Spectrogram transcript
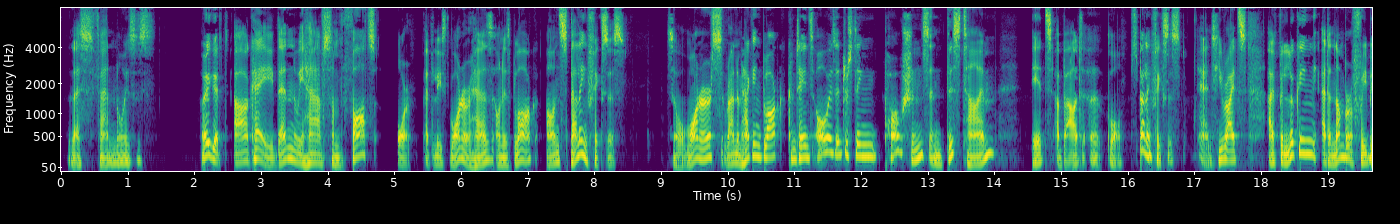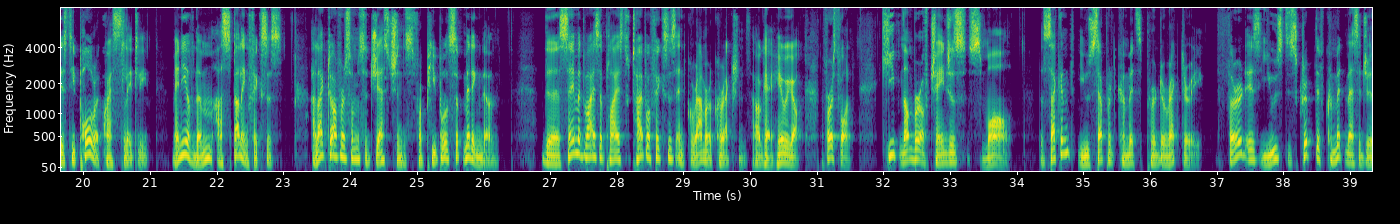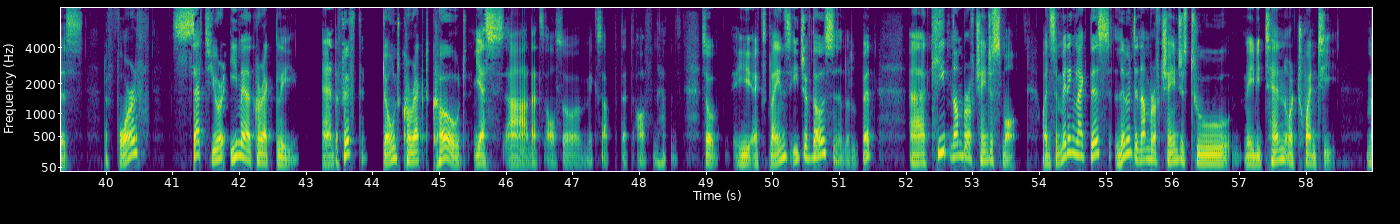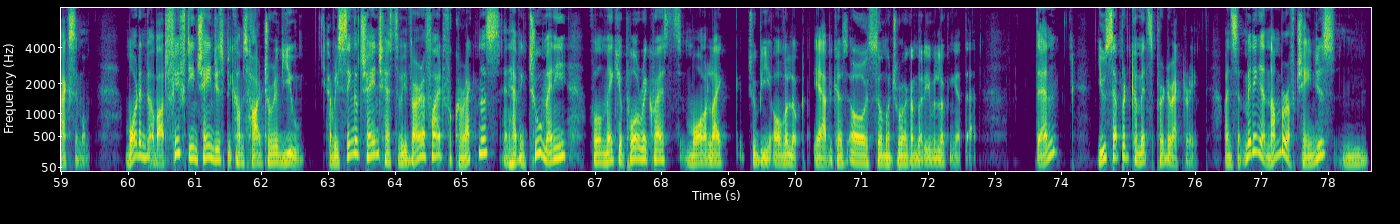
less fan noises. Very good. Okay, then we have some thoughts, or at least Warner has on his blog on spelling fixes. So Warner's random hacking blog contains always interesting portions, and this time it's about uh, well spelling fixes. And he writes, "I've been looking at a number of FreeBSD pull requests lately. Many of them are spelling fixes. I'd like to offer some suggestions for people submitting them." The same advice applies to typo fixes and grammar corrections. Okay, here we go. The first one keep number of changes small. The second, use separate commits per directory. Third is use descriptive commit messages. The fourth, set your email correctly. And the fifth, don't correct code. Yes, uh, that's also a mix up that often happens. So he explains each of those a little bit. Uh, keep number of changes small. When submitting like this, limit the number of changes to maybe 10 or 20 maximum. More than about 15 changes becomes hard to review. Every single change has to be verified for correctness, and having too many will make your pull requests more like to be overlooked. Yeah, because, oh, it's so much work, I'm not even looking at that. Then, use separate commits per directory. When submitting a number of changes,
